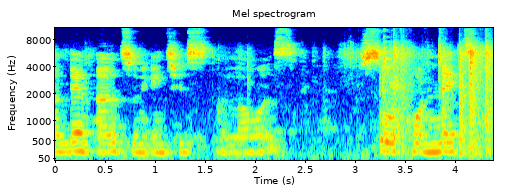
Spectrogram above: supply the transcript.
and then add 2 inches allowance. So connect.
